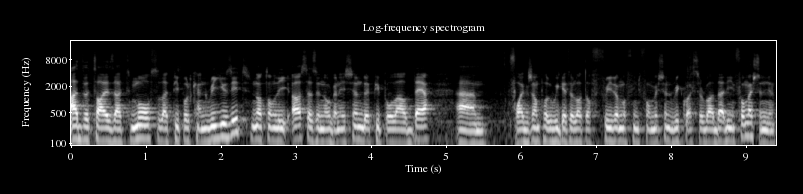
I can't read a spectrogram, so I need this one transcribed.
advertise that more so that people can reuse it, not only us as an organization, but people out there. Um, for example, we get a lot of freedom of information requests about that information. You know,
